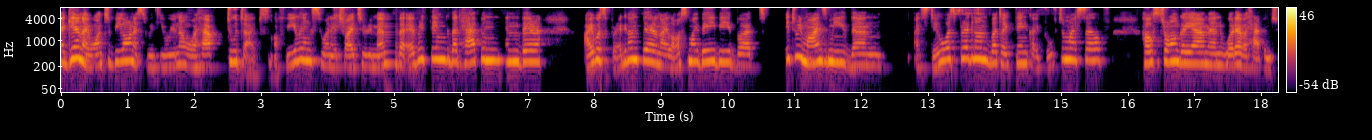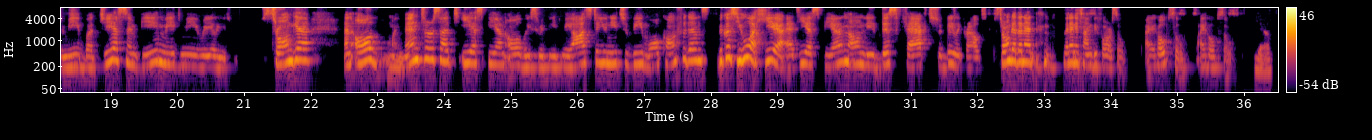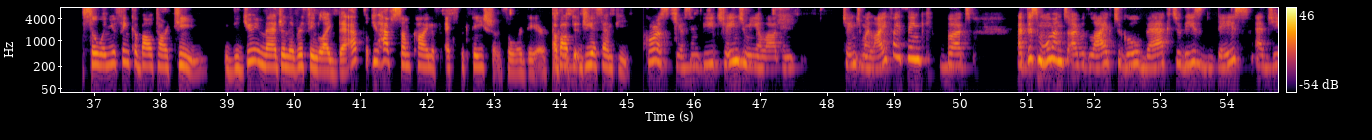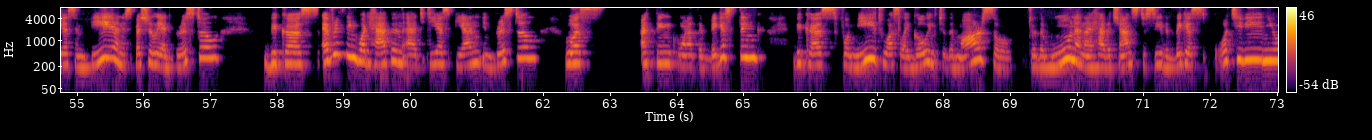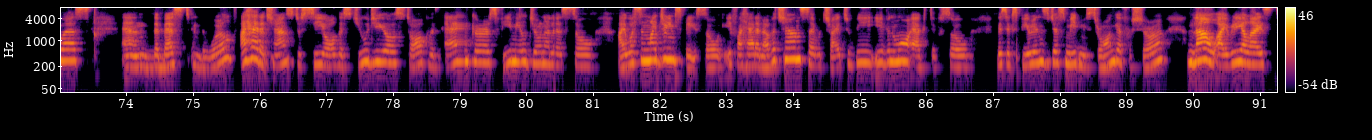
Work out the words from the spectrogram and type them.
Again, I want to be honest with you. You know, I have two types of feelings when I try to remember everything that happened in there. I was pregnant there and I lost my baby, but it reminds me then I still was pregnant, but I think I proved to myself how strong I am and whatever happened to me. But GSMP made me really stronger. And all my mentors at ESPN always repeat me, Asta, you need to be more confident because you are here at ESPN. Only this fact should be really proud, stronger than, than any time before. So I hope so. I hope so. Yeah. So when you think about our team, did you imagine everything like that? You have some kind of expectations over there about the GSMP. Of course, GSMP changed me a lot and changed my life, I think. But at this moment, I would like to go back to these days at GSMP and especially at Bristol, because everything what happened at ESPN in Bristol was, I think, one of the biggest thing because for me it was like going to the Mars or to the moon and I have a chance to see the biggest sport TV in US and the best in the world. I had a chance to see all the studios, talk with anchors, female journalists. So I was in my dream space. So if I had another chance, I would try to be even more active. So this experience just made me stronger for sure. Now I realized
